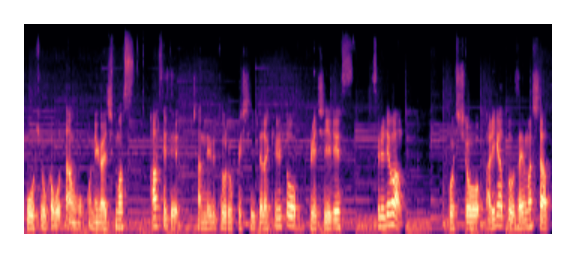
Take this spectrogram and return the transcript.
高評価ボタンをお願いします。合わせてチャンネル登録していただけると嬉しいです。それではご視聴ありがとうございました。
